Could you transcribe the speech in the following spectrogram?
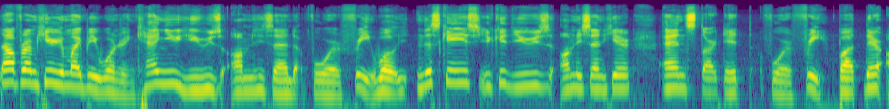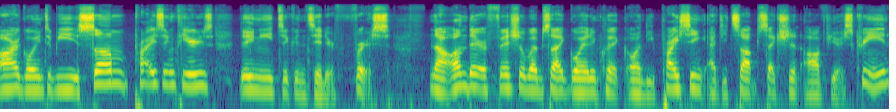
Now from here you might be wondering, can you use Omnisend for free? Well, in this case, you could use Omnisend here and start it for free. But there are going to be some pricing tiers they need to consider first. Now, on their official website, go ahead and click on the pricing at the top section of your screen.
